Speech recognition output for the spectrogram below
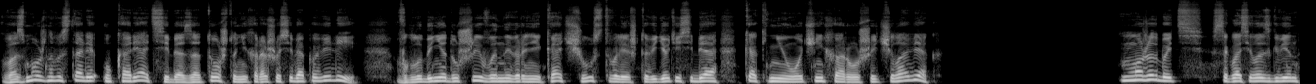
«Возможно, вы стали укорять себя за то, что нехорошо себя повели. В глубине души вы наверняка чувствовали, что ведете себя как не очень хороший человек». «Может быть», — согласилась Гвин,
